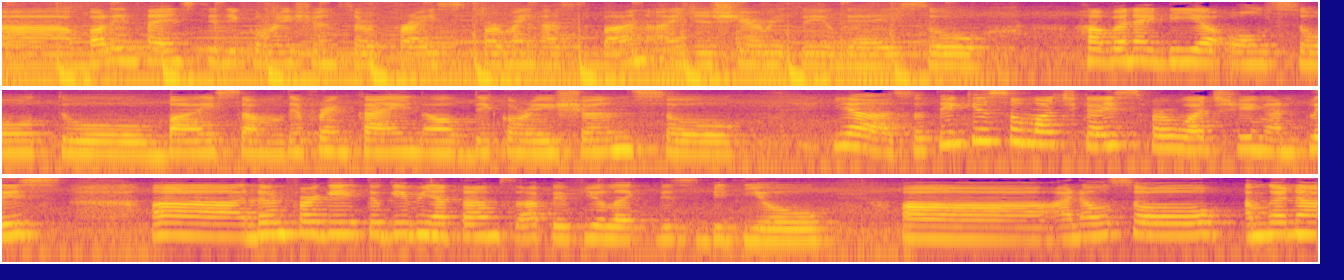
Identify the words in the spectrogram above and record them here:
uh, Valentine's Day decoration surprise for my husband. I just share it to you guys. So have an idea also to buy some different kind of decorations. So yeah so thank you so much guys for watching and please uh, don't forget to give me a thumbs up if you like this video uh, and also I'm gonna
